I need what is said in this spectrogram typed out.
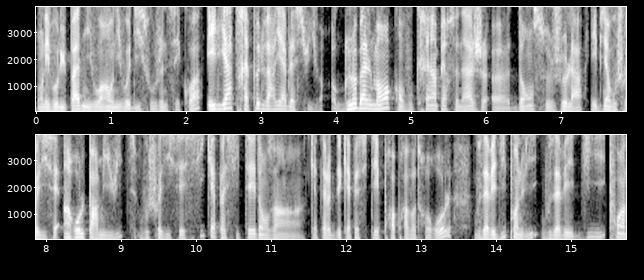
On n'évolue pas de niveau 1 au niveau 10 ou je ne sais quoi. Et il y a très peu de variables à suivre. Globalement, quand vous créez un personnage euh, dans ce jeu-là, eh bien, vous choisissez un rôle parmi 8. Vous choisissez 6 capacités dans un catalogue de capacités propre à votre rôle. Vous avez 10 points de vie. Vous avez 10 points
